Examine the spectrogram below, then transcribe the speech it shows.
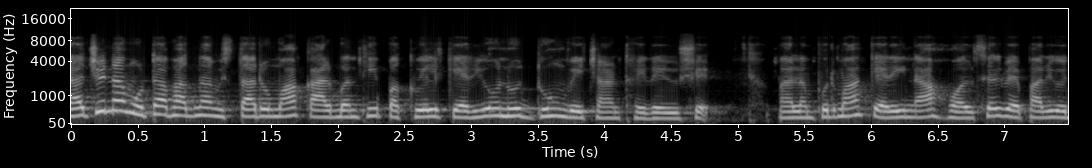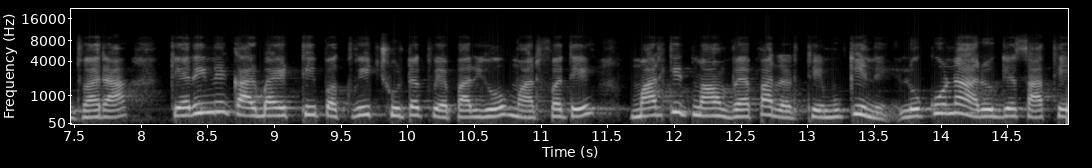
રાજ્યના મોટાભાગના વિસ્તારોમાં કાર્બનથી પકવેલ કેરીઓનું ધૂમ વેચાણ થઈ રહ્યું છે. પાલનપુરમાં કેરીના હોલસેલ વેપારીઓ દ્વારા કેરીને કાર્બાઇડથી પકવી છૂટક વેપારીઓ મારફતે માર્કેટમાં વેપાર અર્થે મૂકીને લોકોના આરોગ્ય સાથે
